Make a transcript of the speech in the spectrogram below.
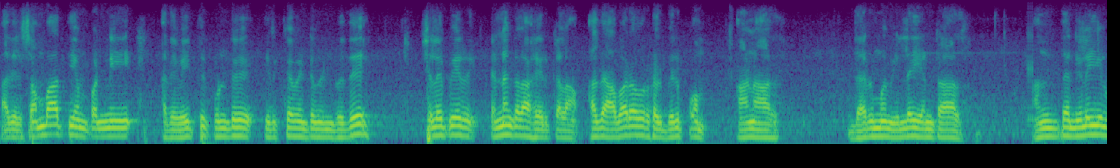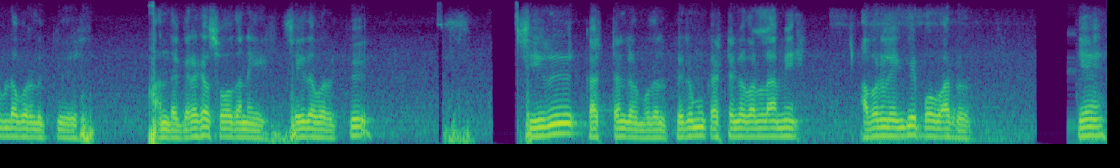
அதில் சம்பாத்தியம் பண்ணி அதை வைத்துக்கொண்டு இருக்க வேண்டும் என்பது சில பேர் எண்ணங்களாக இருக்கலாம். அது அவரவர்கள் விருப்பம். ஆனால் தர்மம் இல்லை என்றால் அந்த நிலையில் உள்ளவர்களுக்கு அந்த கிரக சோதனை செய்தவருக்கு சிறு கஷ்டங்கள் முதல் பெரும் கஷ்டங்கள் வரலாமே. அவர்கள் எங்கே போவார்கள்? ஏன்?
